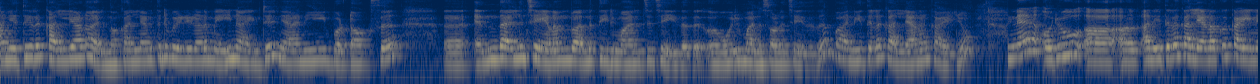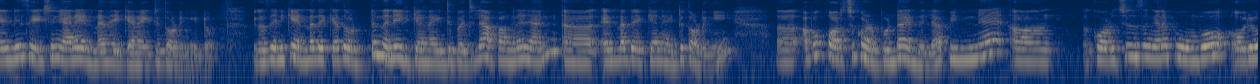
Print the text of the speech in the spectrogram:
അനിയത്തിയുടെ കല്യാണമായിരുന്നു. കല്യാണത്തിന് വേണ്ടിയിട്ടാണ് മെയിനായിട്ട് ഞാൻ ഈ ബൊട്ടോക്സ് എന്തായാലും ചെയ്യണം എന്ന് പറഞ്ഞ് തീരുമാനിച്ച് ചെയ്തത്. ഒരു മനസ്സോടെ ചെയ്തത്. അപ്പോൾ അനിയത്തിയുടെ കല്യാണം കഴിഞ്ഞു. പിന്നെ ഒരു അനിയത്തിയുടെ കല്യാണമൊക്കെ കഴിഞ്ഞതിന് ശേഷം ഞാൻ എണ്ണ തേക്കാനായിട്ട് തുടങ്ങി ബിക്കോസ് എനിക്ക് എണ്ണ തേക്കാതെ ഒട്ടും തന്നെ ഇരിക്കാനായിട്ട് പറ്റില്ല. അപ്പോൾ അങ്ങനെ ഞാൻ എണ്ണ തേക്കാനായിട്ട് തുടങ്ങി. അപ്പോൾ കുറച്ച് കുഴപ്പമുണ്ടായിരുന്നില്ല. പിന്നെ കുറച്ച് ദിവസം ഇങ്ങനെ പോകുമ്പോൾ ഓരോ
